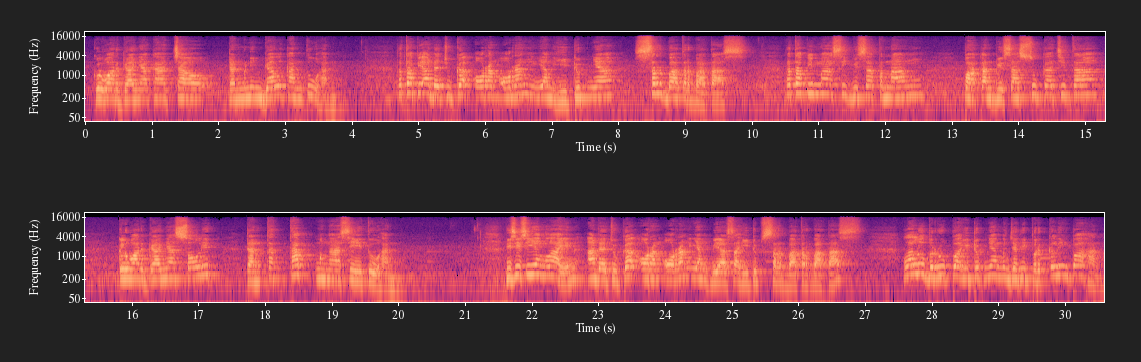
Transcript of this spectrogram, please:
keluarganya kacau, dan meninggalkan Tuhan. Tetapi ada juga orang-orang yang hidupnya serba terbatas, tetapi masih bisa tenang, bahkan bisa sukacita, keluarganya solid, dan tetap mengasihi Tuhan. Di sisi yang lain, ada juga orang-orang yang biasa hidup serba terbatas, lalu berubah hidupnya menjadi berkelimpahan.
